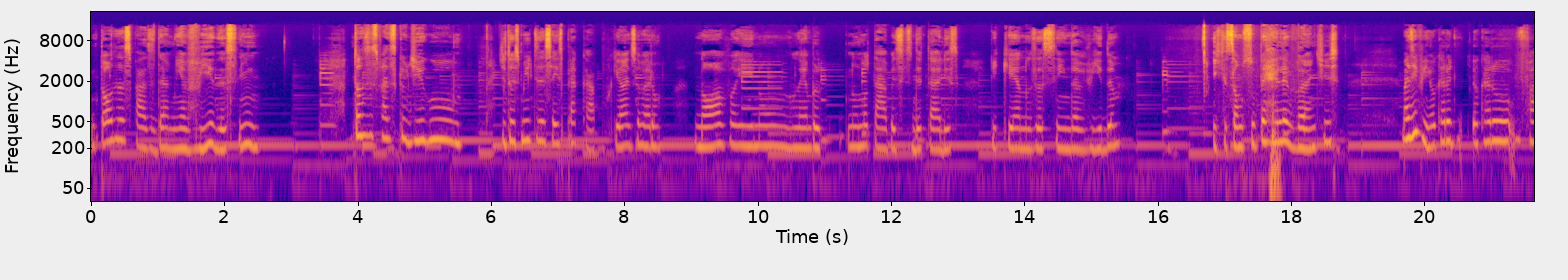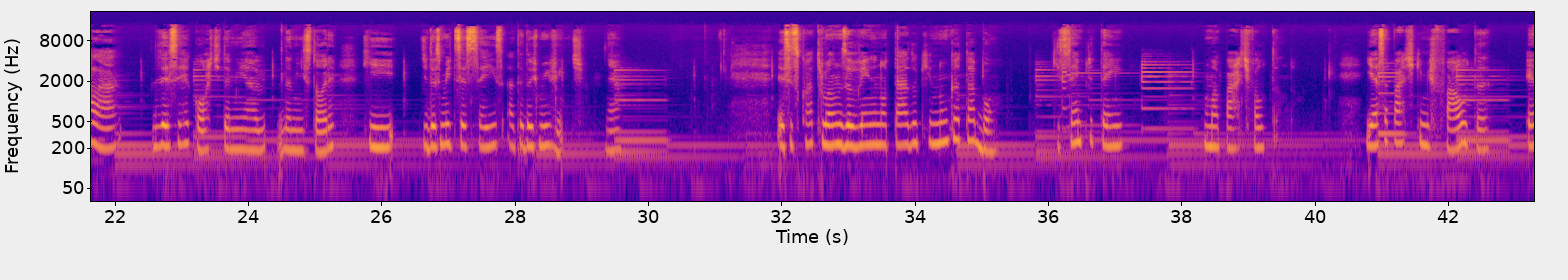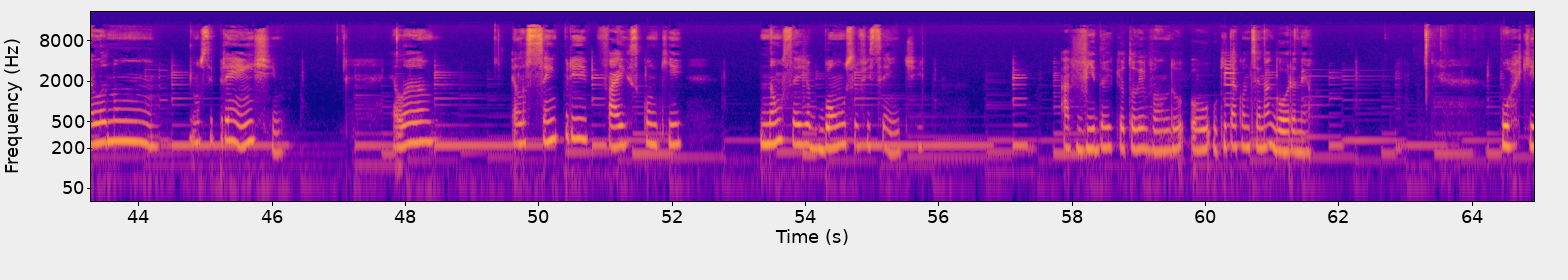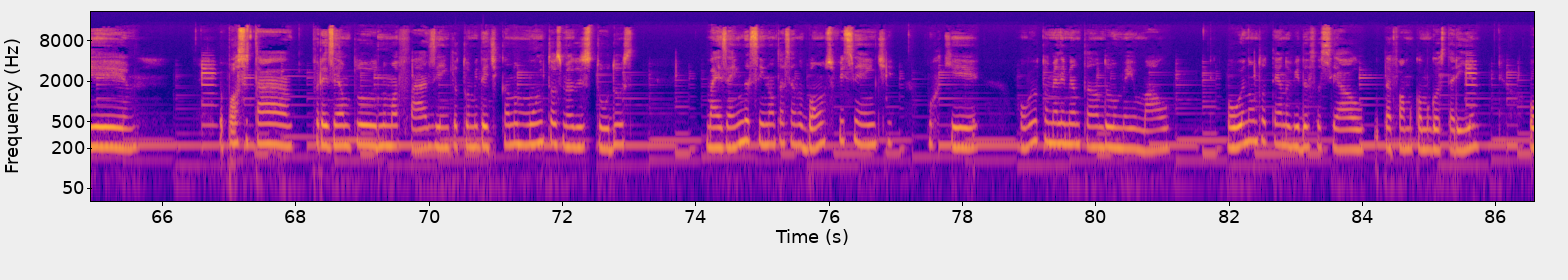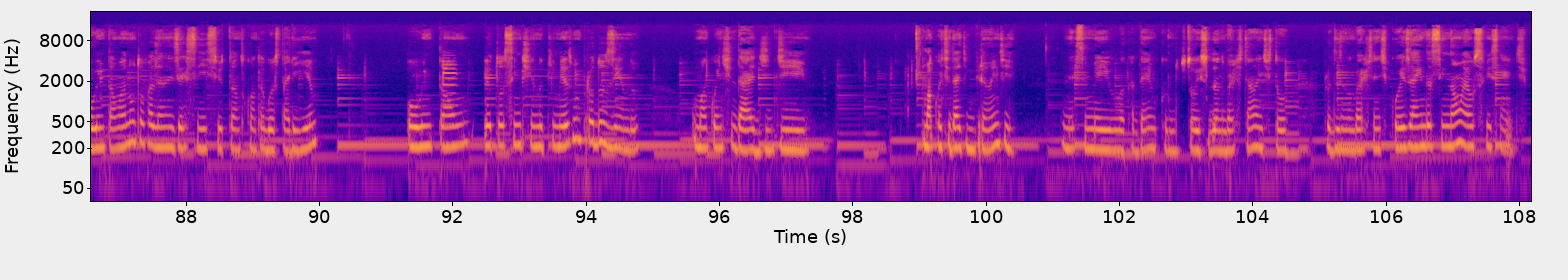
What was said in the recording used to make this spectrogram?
em todas as fases da minha vida, assim, em todas as fases que eu digo de 2016 para cá, porque antes eu era nova e não lembro, não notava esses detalhes pequenos assim da vida e que são super relevantes. Mas enfim, eu quero eu quero falar desse recorte da minha da minha história que de 2016 até 2020, né? Esses quatro anos eu venho notado que nunca tá bom, que sempre tem uma parte faltando. E essa parte que me falta, ela não, não se preenche. Ela, ela sempre faz com que não seja bom o suficiente a vida que eu tô levando ou o que tá acontecendo agora nela. Porque eu posso estar, tá, por exemplo, numa fase em que eu tô me dedicando muito aos meus estudos, mas ainda assim não tá sendo bom o suficiente, porque ou eu tô me alimentando meio mal, ou eu não tô tendo vida social da forma como gostaria, ou então eu não tô fazendo exercício tanto quanto eu gostaria, ou então eu tô sentindo que mesmo produzindo uma quantidade de uma quantidade grande nesse meio acadêmico, estou estudando bastante, estou produzindo bastante coisa, ainda assim não é o suficiente.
